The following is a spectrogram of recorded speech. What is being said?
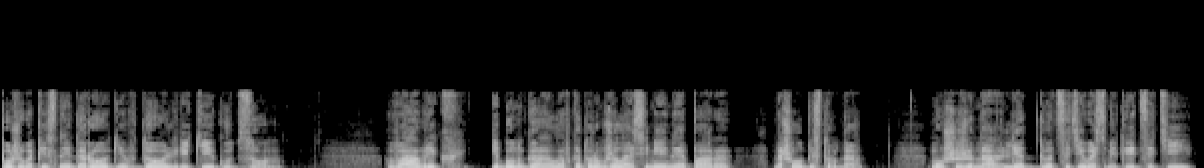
по живописной дороге вдоль реки Гудзон. Ваврик и бунгало, в котором жила семейная пара, нашел без труда. Муж и жена лет 28-30,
